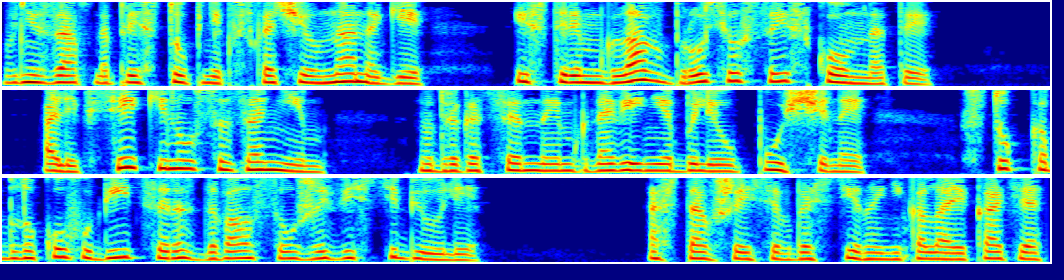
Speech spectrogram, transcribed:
Внезапно преступник вскочил на ноги и стремглав бросился из комнаты. Алексей кинулся за ним, но драгоценные мгновения были упущены. Стук каблуков убийцы раздавался уже в вестибюле. Оставшиеся в гостиной Николай и Катя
